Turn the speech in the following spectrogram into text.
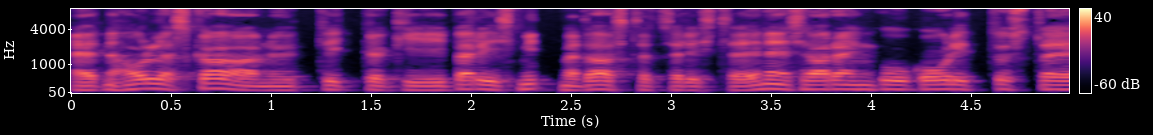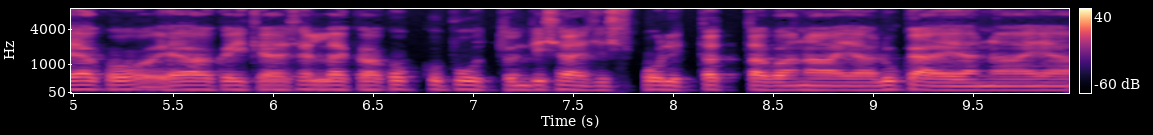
et noh, olles ka nüüd ikkagi päris mitmed aastad selliste enesearengu koolituste ja, ja kõige sellega kokku puutunud ise siis koolitatavana ja lugejana ja.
